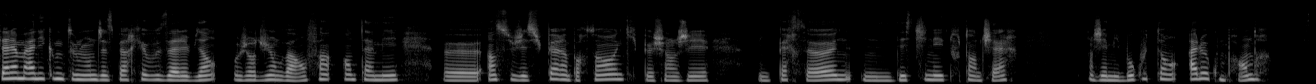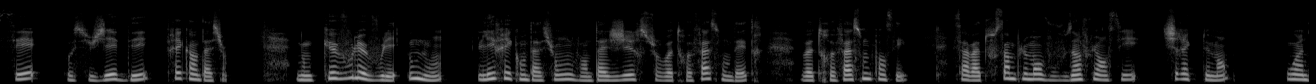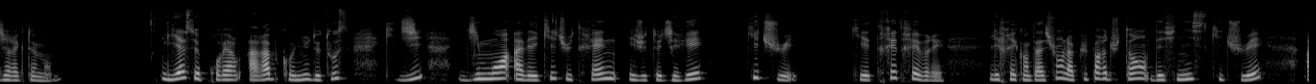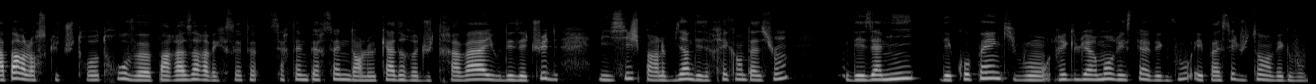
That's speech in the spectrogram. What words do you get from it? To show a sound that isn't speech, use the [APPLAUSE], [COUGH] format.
Salam alaikum tout le monde, j'espère que vous allez bien. Aujourd'hui, on va enfin entamer euh, un sujet super important qui peut changer une personne, une destinée tout entière. J'ai mis beaucoup de temps à le comprendre. C'est au sujet des fréquentations. Donc que vous le voulez ou non, les fréquentations vont agir sur votre façon d'être, votre façon de penser. Ça va tout simplement vous influencer directement ou indirectement. Il y a ce proverbe arabe connu de tous qui dit Dis-moi avec qui tu traînes et je te dirai qui tu es, qui est très très vrai. Les fréquentations, la plupart du temps, définissent qui tu es, à part lorsque tu te retrouves euh, par hasard avec certaines personnes dans le cadre du travail ou des études. Mais ici, je parle bien des fréquentations, des amis, des copains qui vont régulièrement rester avec vous et passer du temps avec vous.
